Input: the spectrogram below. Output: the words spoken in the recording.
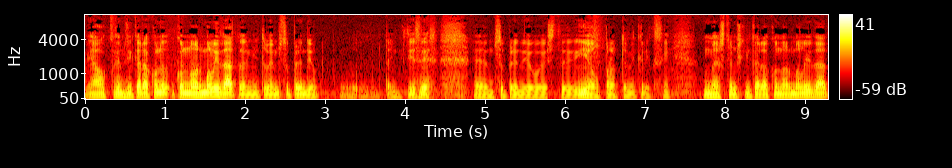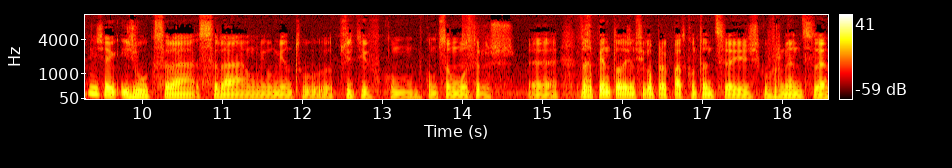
é algo que devemos encarar com, com normalidade. A mim também me surpreendeu tenho que dizer, uh, me surpreendeu este, e ele próprio também creio que sim, mas temos que encarar com normalidade e, já, e julgo que será, será um elemento positivo, como, como são outros de repente toda a gente ficou preocupado com tantos ex-governantes a,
